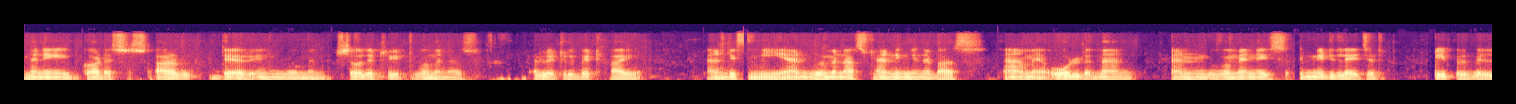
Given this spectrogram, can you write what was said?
Many goddesses are there in women, so they treat women as a little bit high. And if me and women are standing in a bus, I'm an old man and woman is middle aged, people will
